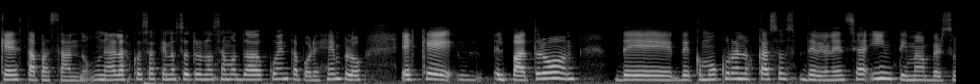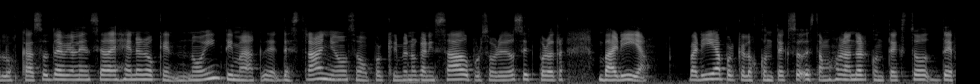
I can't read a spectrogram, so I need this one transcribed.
qué está pasando. Una de las cosas que nosotros nos hemos dado cuenta, por ejemplo, es que el patrón de, de, cómo ocurren los casos de violencia íntima versus los casos de violencia de género que no íntima, de, de extraños o por crimen organizado, por sobredosis, por otra, varía varía porque los contextos, estamos hablando del contexto de,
